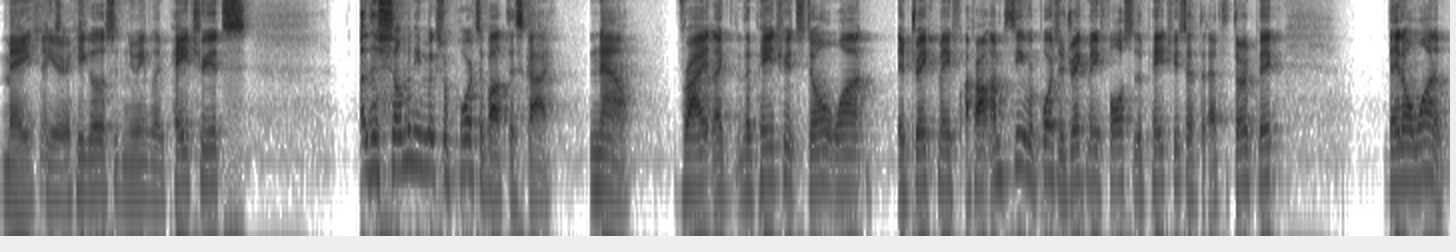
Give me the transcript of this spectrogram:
Maye here. sense. He goes to the New England Patriots. Uh, There's so many mixed reports about this guy now, right? Like the Patriots don't want if Drake Maye. If I'm seeing reports that Drake Maye falls to the Patriots at the, at the third pick. They don't want him,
